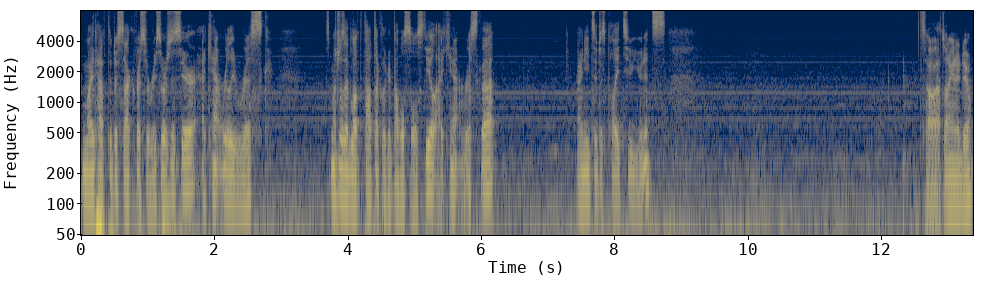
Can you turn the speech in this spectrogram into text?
might have to just sacrifice the resources here. I can't really risk, as much as I'd love to top deck like a double soul steal, I can't risk that. I need to just play two units. So that's what I'm going to do.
